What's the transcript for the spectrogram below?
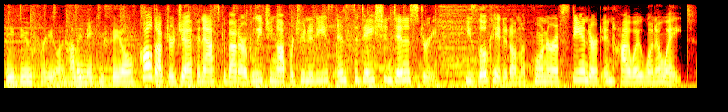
they do for you and how they make you feel. Call Dr. Jeff and ask about our bleaching opportunities and sedation dentistry. He's located on the corner of Standard and Highway 108.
